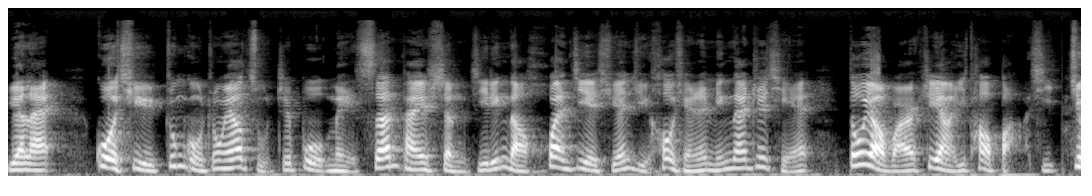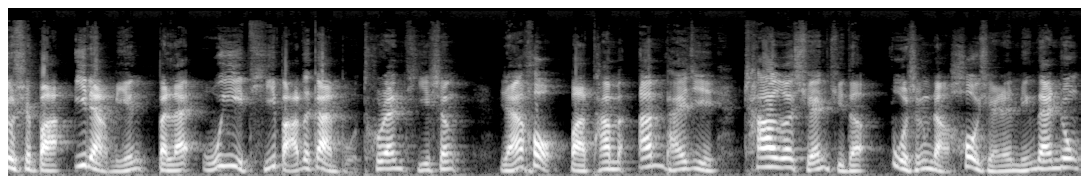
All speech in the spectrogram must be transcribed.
原来，过去中共中央组织部每次安排省级领导换届选举候选人名单之前，都要玩这样一套把戏，就是把一两名本来无意提拔的干部突然提升，然后把他们安排进差额选举的副省长候选人名单中。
